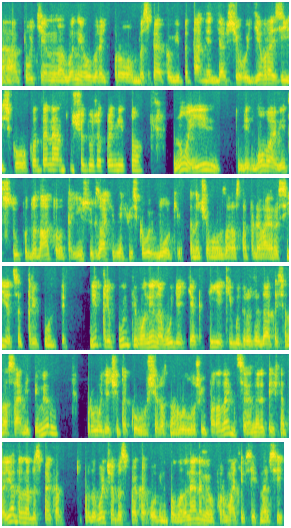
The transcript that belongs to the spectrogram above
Е, Потім вони говорять про безпекові питання для всього євразійського континенту, що дуже примітно. Ну і відмова від вступу до НАТО та інших західних військових блоків. На чому зараз наполягає Росія, це три пункти. І три пункти вони наводять як ті, які будуть розглядатися на саміті миру, проводячи таку ще раз наголошую паралель: це енергетична та ядерна безпека, продовольча безпека, обмін полоненими у форматі всіх на всіх.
